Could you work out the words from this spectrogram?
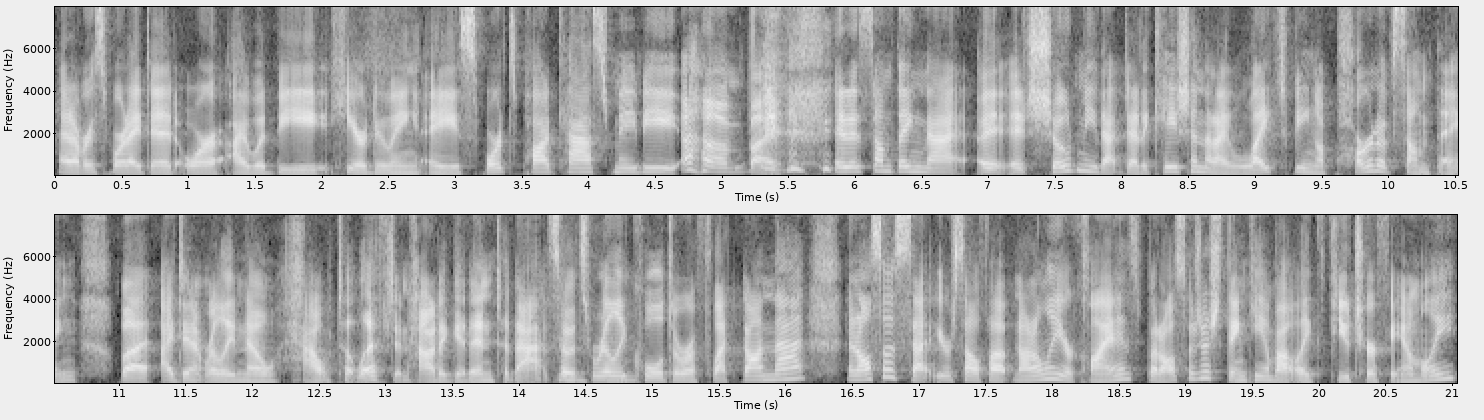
at every sport I did, or I would be here doing a sports podcast maybe. Um, but it is something that it, it showed me that dedication that I liked being a part of something, but I didn't really know how to lift and how to get into that. So mm-hmm. it's really mm-hmm. cool to reflect on that and also set yourself up, not only your clients, but also just thinking about like future family,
